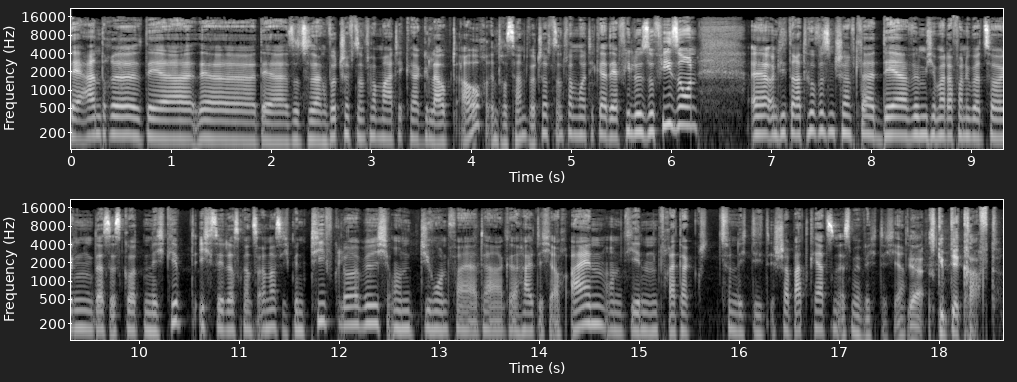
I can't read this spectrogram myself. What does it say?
Der andere, der, der, der sozusagen Wirtschaftsinformatiker glaubt auch, interessant, Wirtschaftsinformatiker, der Philosophiesohn äh, und Literaturwissenschaftler, der will mich immer davon überzeugen, dass es Gott nicht gibt. Ich sehe das ganz anders. Ich bin tiefgläubig und die hohen Feiertage halte ich auch ein und jeden Freitag zünde ich die Schabbatkerzen, ist mir wichtig, ja. Ja, es gibt dir Kraft.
